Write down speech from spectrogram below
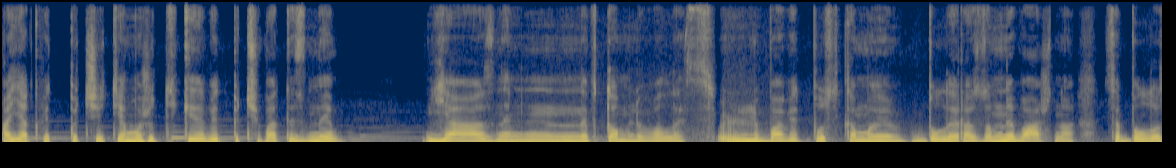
А як відпочити? Я можу тільки відпочивати з ним. Я з ним не втомлювалась. Люба відпустка, ми були разом. Неважно, це було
